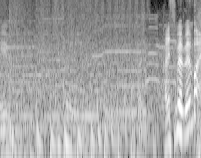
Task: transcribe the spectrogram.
메일 신청해 주시면 가리스면 왼발!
